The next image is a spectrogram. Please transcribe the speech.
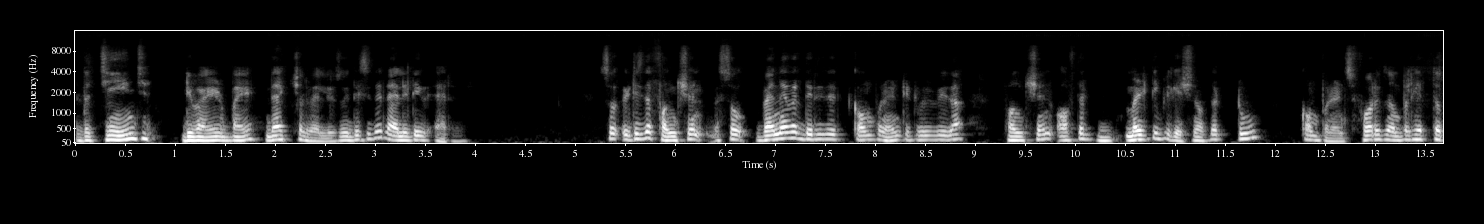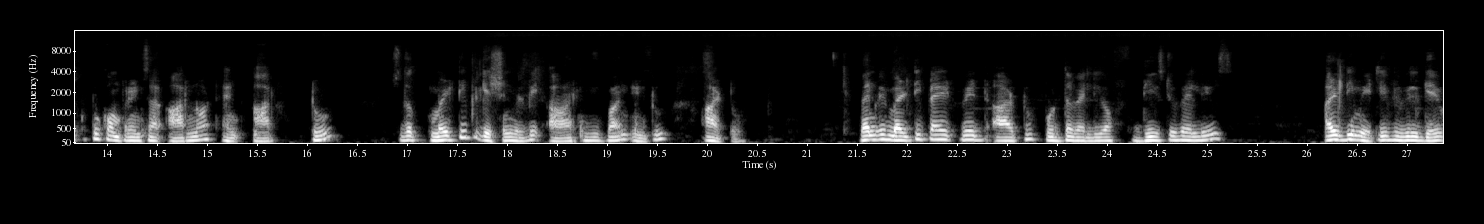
the change divided by the actual value. So this is the relative error. So it is the function. So whenever there is a component, it will be the function of the multiplication of the two components. For example, here the two components are R0 and R2. So the multiplication will be R1 into R2. When we multiply it with R2, put the value of these two values. Ultimately, we will give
